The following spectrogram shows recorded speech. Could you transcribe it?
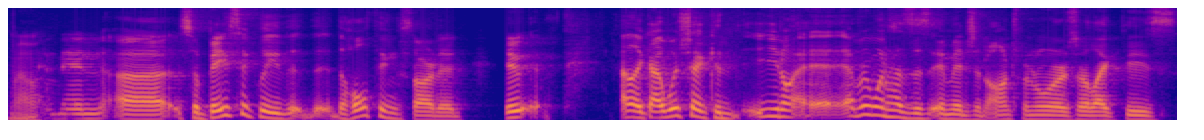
Wow. And then uh, so basically the, the, the whole thing started. It, like I wish I could. You know, everyone has this image that entrepreneurs are like these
